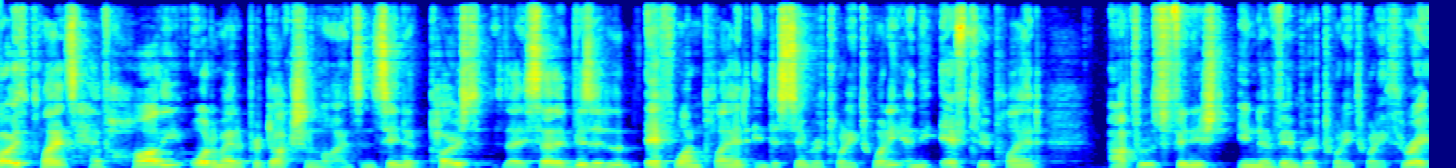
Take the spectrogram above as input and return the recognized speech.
Both plants have highly automated production lines, and CNEV Post, they say they visited the F1 plant in December of 2020 and the F2 plant after it was finished in November of 2023.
